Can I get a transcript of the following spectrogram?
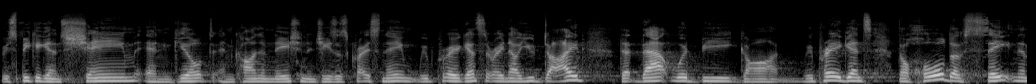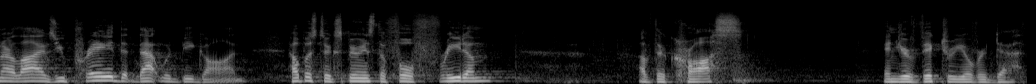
We speak against shame and guilt and condemnation in Jesus Christ's name. We pray against it right now. You died that that would be gone. We pray against the hold of Satan in our lives. You prayed that that would be gone. Help us to experience the full freedom of the cross and your victory over death.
